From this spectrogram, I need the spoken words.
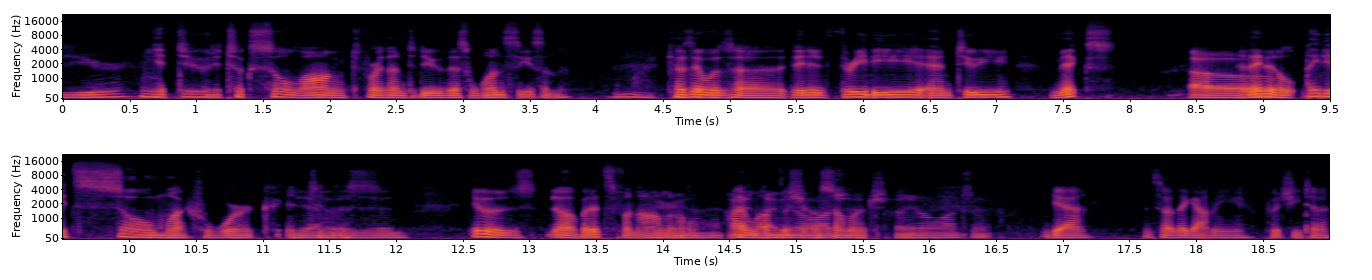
year? Hmm. Yeah, dude, it took so long t- for them to do this one season Oh my because it was uh they did 3D and 2D mix, Oh. and they did a, they did so much work into yeah, this. They did. It was no, but it's phenomenal. nice. I, love the show so it. much. I need to watch it. Yeah, and so they got me Pochita,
